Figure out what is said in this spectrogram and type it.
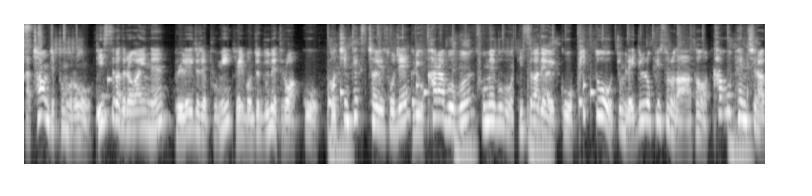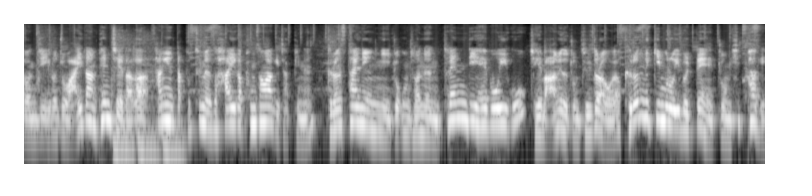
자, 처음 제품으로 디스가 들어가 있는 블레이저 제품이 제일 먼저 눈에 들어왔고 거친 텍스처의 소재 그리고 카라 부분, 소매 부분 디스가 되어 있고 핏도 좀 레귤러 핏으로 나와서 카고 팬츠라든지 이런 좀 와이드한 팬츠에다가 상의는 딱 붙으면서 하의가 풍성하게 잡히는 그런 스타일링이 조금 저는 트렌디해 보이고 제 마음에도 좀 들더라고요. 그런 느낌으로 입을 때 좀 힙하게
